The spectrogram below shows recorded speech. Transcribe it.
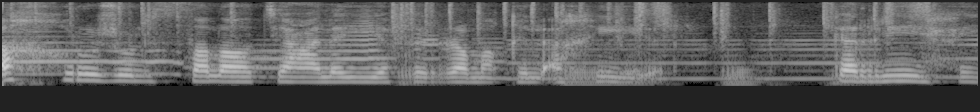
أخرج للصلاة علي في الرمق الأخير. كالريح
